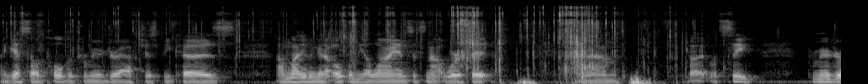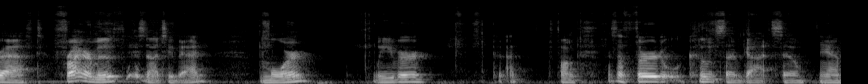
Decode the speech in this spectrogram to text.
I guess I'll pull the Premier Draft just because I'm not even going to open the Alliance. It's not worth it. Um, but let's see. Premier Draft. Freiermuth is not too bad. Moore, Weaver. That's the third Kuntz I've got. So, yeah.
